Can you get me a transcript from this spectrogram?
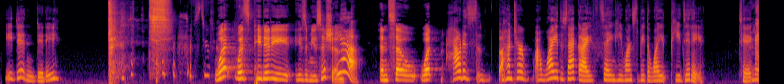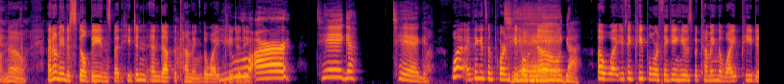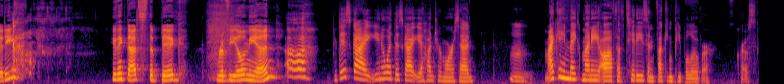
He didn't, did he? so stupid. What was P. Diddy? He's a musician. Yeah. And so what? How does Hunter? Uh, why is that guy saying he wants to be the white P Diddy? Tig. I don't know. I don't mean to spill beans, but he didn't end up becoming the white P. Diddy. You are Tig. Tig. What? I think it's important people know. Oh, what? You think people were thinking he was becoming the white P. Diddy? you think that's the big reveal in the end? Uh, this guy, you know what this guy, Hunter Moore said? Hmm. I can make money off of titties and fucking people over. Gross.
